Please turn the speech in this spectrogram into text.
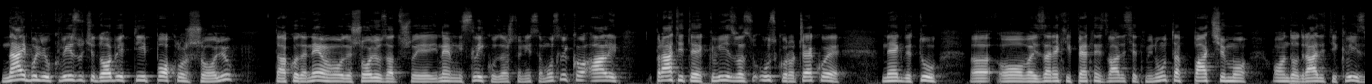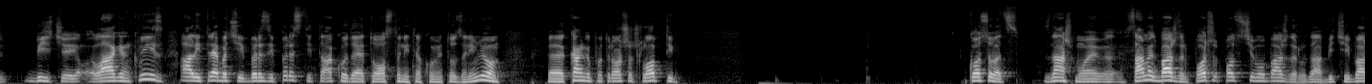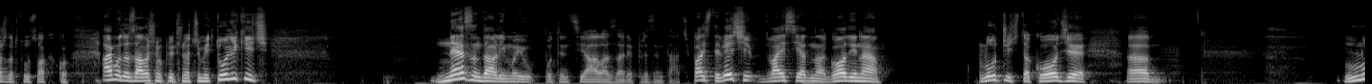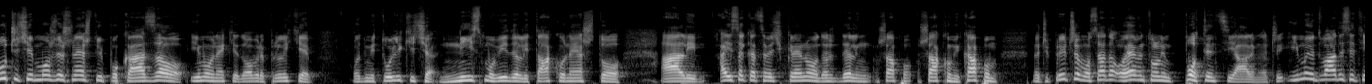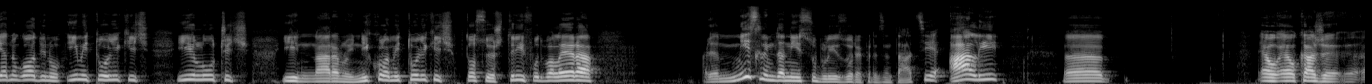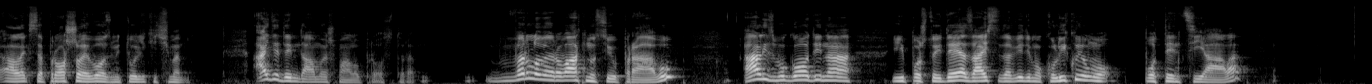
najbolji u kvizu će dobiti poklon šolju, tako da nemam ovde šolju zato što je, nemam ni sliku zašto nisam usliko, ali pratite, kviz vas uskoro očekuje negde tu uh, ovaj, za nekih 15-20 minuta, pa ćemo onda odraditi kviz. Biće lagan kviz, ali treba će i brzi prsti, tako da eto, ostanite ako vam je to zanimljivo. Uh, Kanga potrošač lopti, Kosovac, znaš moje, Samet Baždar, posjećemo Baždaru, da, bit će i Baždar tu svakako. Ajmo da završimo priču, znači Mituljikić, ne znam da li imaju potencijala za reprezentaciju. Pazite, već je 21 godina, Lučić takođe, uh, Lučić je možda još nešto i pokazao, imao neke dobre prilike, od Mituljikića nismo videli tako nešto, ali aj sad kad sam već krenuo da delim šapom, šakom i kapom, znači pričamo sada o eventualnim potencijalima. Znači imaju 21 godinu i Mituljikić i Lučić i naravno i Nikola Mituljikić, to su još tri futbalera. E, mislim da nisu blizu reprezentacije, ali e, evo, evo kaže Aleksa, prošao je voz Mituljikićima. Ajde da im damo još malo prostora vrlo verovatno si u pravu, ali zbog godina i pošto ideja zaista da vidimo koliko imamo potencijala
